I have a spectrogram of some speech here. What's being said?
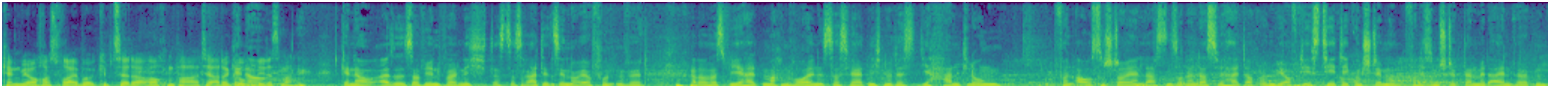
kennen wir auch aus Freiburg, gibt es ja da auch ein paar Theatergruppen, genau. die das machen. Genau, also ist auf jeden Fall nicht, dass das Rad jetzt hier neu erfunden wird. Aber was wir halt machen wollen, ist, dass wir halt nicht nur das, die Handlung von außen steuern lassen, sondern dass wir halt auch irgendwie auf die Ästhetik und Stimmung von diesem Stück dann mit einwirken.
